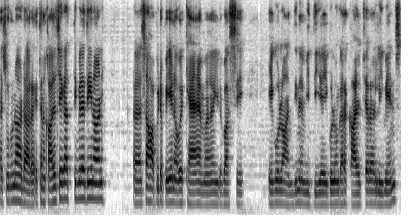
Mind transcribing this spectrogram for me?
හැසුරුනාටර එතන කල්චයකත් තිබිල තියෙනවානි සහ අපිට පේන ඔය කෑම ඉට පස්සේ ඒගොල්ල අන්දින විදිිය ඒගොලොන් කර කල්චර ලිවෙන්ස්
